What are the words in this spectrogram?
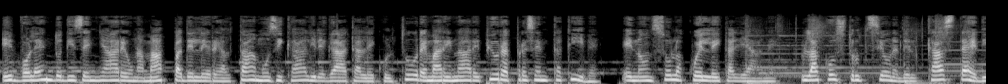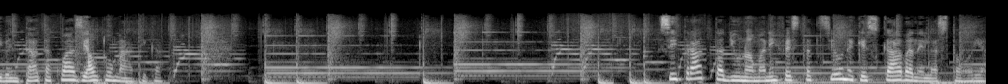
e volendo disegnare una mappa delle realtà musicali legate alle culture marinare più rappresentative, e non solo a quelle italiane, la costruzione del cast è diventata quasi automatica. Si tratta di una manifestazione che scava nella storia,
